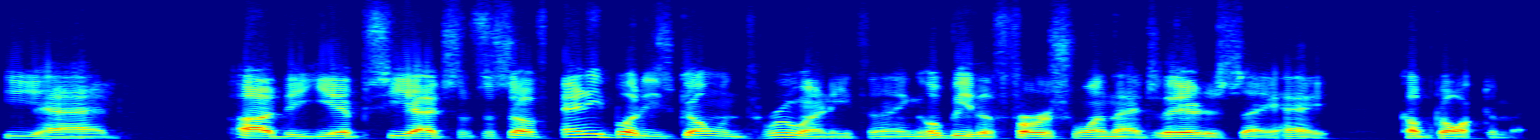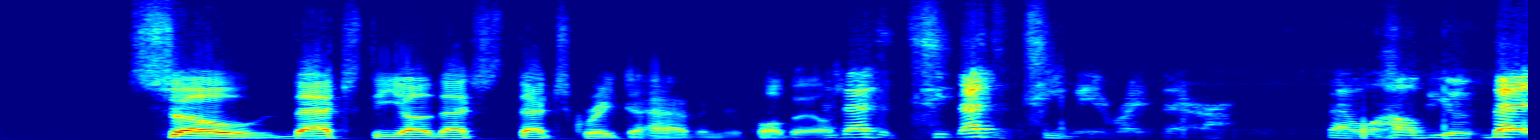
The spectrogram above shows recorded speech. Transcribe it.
He had uh, the yips, he had stuff. So, so if anybody's going through anything, he'll be the first one that's there to say, "Hey, come talk to me." So that's the uh, that's that's great to have in your. And that's a te- that's a teammate right there that will help you. That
